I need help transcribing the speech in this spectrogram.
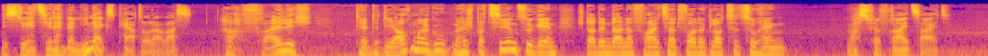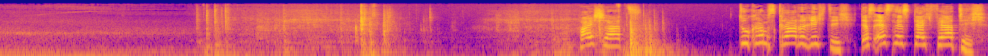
Bist du jetzt hier der Berlin-Experte oder was? Ha, freilich. Täte dir auch mal gut, mal spazieren zu gehen, statt in deiner Freizeit vor der Glotze zu hängen. Was für Freizeit. Hi, Schatz. Du kommst gerade richtig. Das Essen ist gleich fertig.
